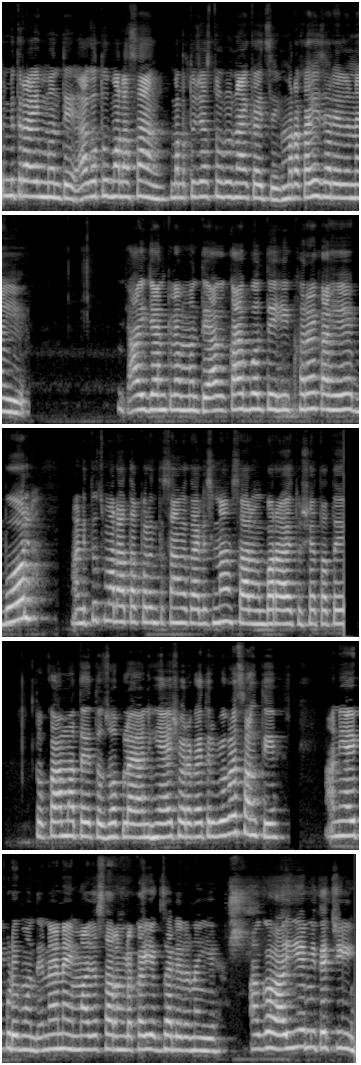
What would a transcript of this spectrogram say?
सुमित्रा आई म्हणते अगं तू मला सांग मला तुझ्याच तोंडून ऐकायचंय. मला काही झालेलं नाही आहे आई जानकीला म्हणते अगं काय बोलते ही? खरंय का हे? बोल. आणि तूच मला आतापर्यंत सांगत आलीस ना सारंग बरा आहे तू शेतात आहे तो कामात आहे तो झोपलाय. आणि ही ऐश्वर्या काहीतरी वेगळंच सांगते. आणि आई पुढे म्हणते नाही नाही माझ्या सारंगला काही एक झालेलं नाही आहे अगं आई आहे मी त्याची.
